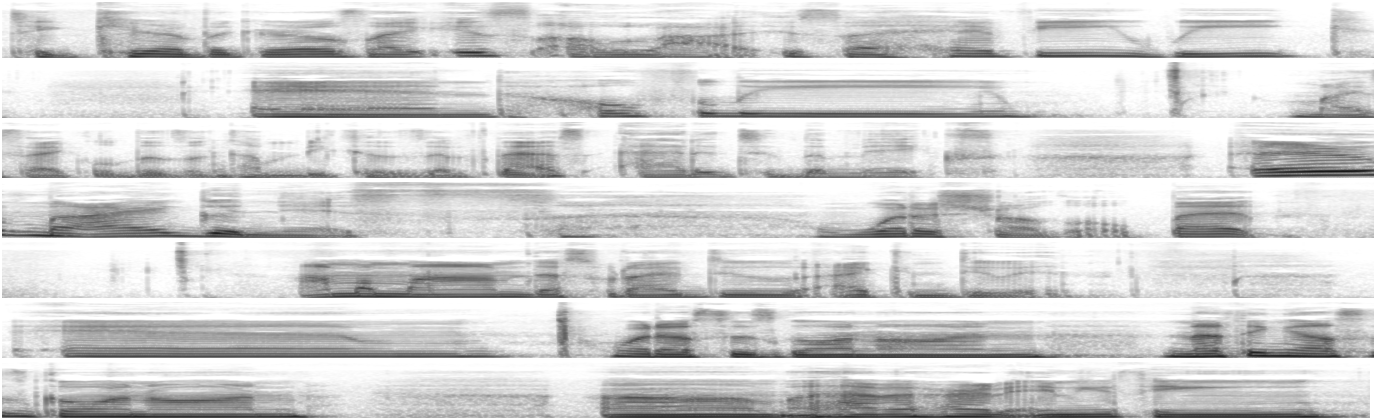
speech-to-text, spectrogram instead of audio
take care of the girls. Like it's a lot. It's a heavy week. And hopefully my cycle doesn't come because if that's added to the mix, oh my goodness, what a struggle. But I'm a mom. That's what I do. I can do it. And what else is going on? Nothing else is going on. Um, I haven't heard anything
